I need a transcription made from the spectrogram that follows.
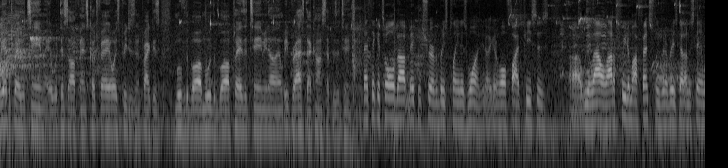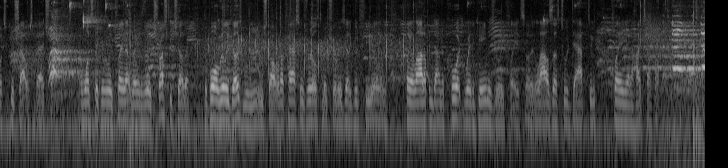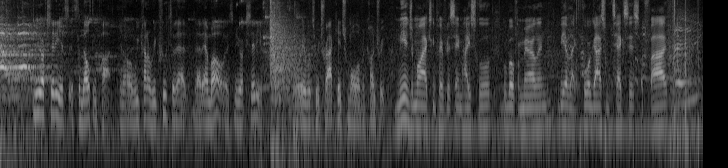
We have to play as a team with this offense. Coach Ferry always preaches in practice, move the ball, move the ball, play as a team, you know, and we've grasped that concept as a team. I think it's all about making sure everybody's playing as one. You know, you get all five pieces. Uh, we allow a lot of freedom offensively, but everybody's got to understand what's a good shot, what's a bad shot. And once they can really play that way and really trust each other, the ball really does move. We start with our passing drills to make sure everybody's got a good feel and play a lot up and down the court where the game is really played. So it allows us to adapt to playing at a high tempo. New York City, it's, it's the melting pot, you know, and we kind of recruit to that, that MO. It's New York City. We're able to attract kids from all over the country. Me and Jamal actually play for the same high school. We're both from Maryland. We have like four guys from Texas, or five,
